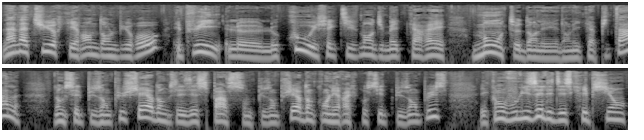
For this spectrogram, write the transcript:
la nature qui rentre dans le bureau, et puis le, coût effectivement du mètre carré monte dans les, dans les capitales, donc c'est de plus en plus cher, donc les espaces sont de plus en plus chers, donc on les raccourcit de plus en plus. Et quand vous lisez les descriptions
